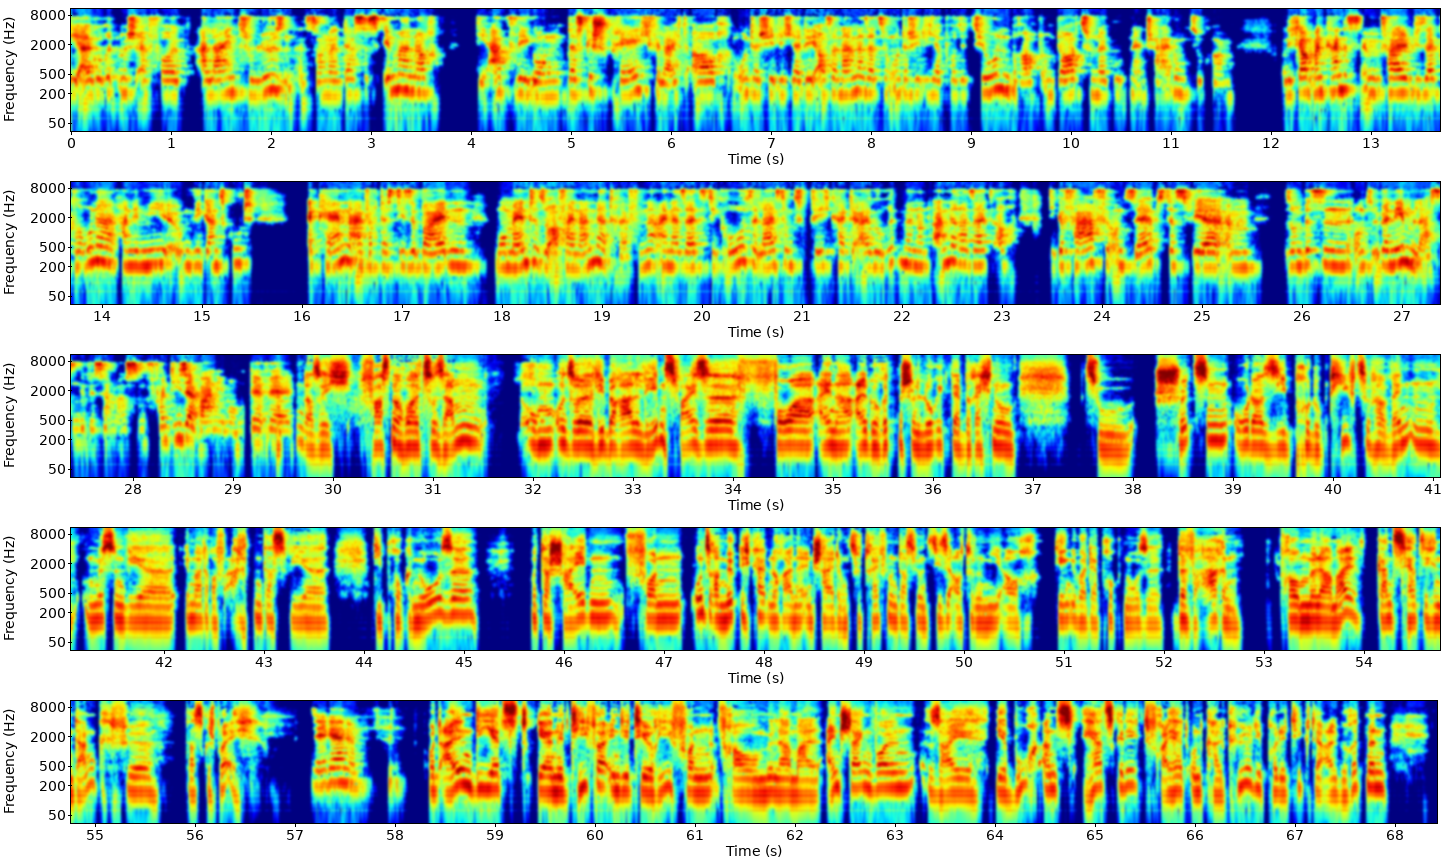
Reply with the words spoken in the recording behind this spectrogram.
die algorithmisch erfolgt, allein zu lösen ist, sondern dass es immer noch die Abwägung, das Gespräch vielleicht auch unterschiedlicher, die Auseinandersetzung unterschiedlicher Positionen braucht, um dort zu einer guten Entscheidung zu kommen. Und ich glaube, man kann das im Fall dieser Corona-Pandemie irgendwie ganz gut erkennen, einfach, dass diese beiden Momente so aufeinandertreffen. Ne? Einerseits die große Leistungsfähigkeit der Algorithmen und andererseits auch die Gefahr für uns selbst, dass wir ähm, so ein bisschen uns übernehmen lassen gewissermaßen von dieser Wahrnehmung der Welt. Also ich fasse nochmal zusammen um unsere liberale Lebensweise vor einer algorithmischen Logik der Berechnung zu schützen oder sie produktiv zu verwenden, müssen wir immer darauf achten, dass wir die Prognose unterscheiden von unserer Möglichkeit, noch eine Entscheidung zu treffen und dass wir uns diese Autonomie auch gegenüber der Prognose bewahren. Frau Müller-Mall, ganz herzlichen Dank für das Gespräch. Sehr gerne. Und allen, die jetzt gerne tiefer in die Theorie von Frau Müller mal einsteigen wollen, sei ihr Buch ans Herz gelegt, Freiheit und Kalkül, die Politik der Algorithmen,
